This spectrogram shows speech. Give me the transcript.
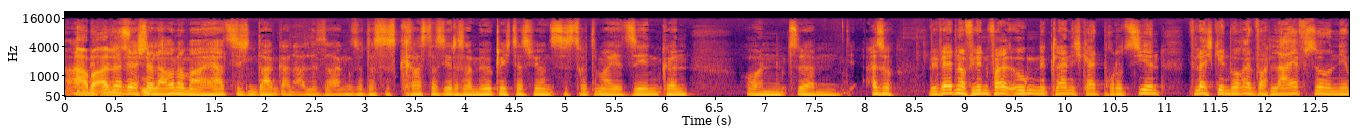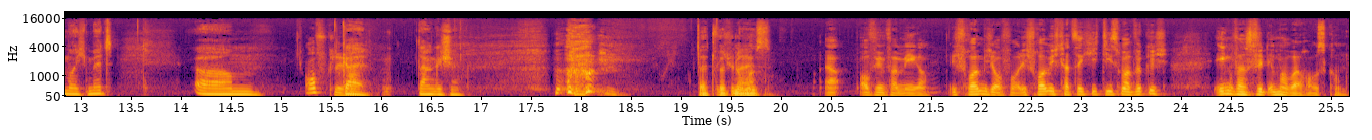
Aber ich will alles an der gut. Stelle auch nochmal herzlichen Dank an alle sagen. So, das ist krass, dass ihr das ermöglicht, dass wir uns das dritte Mal jetzt sehen können. Und ähm, also wir werden auf jeden Fall irgendeine Kleinigkeit produzieren. Vielleicht gehen wir auch einfach live so und nehmen euch mit. Ähm, Aufkleber. geil. Dankeschön. Das wird noch nice. Ja, auf jeden Fall mega. Ich freue mich auch voll. Ich freue mich tatsächlich diesmal wirklich. Irgendwas wird immer bei rauskommen.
